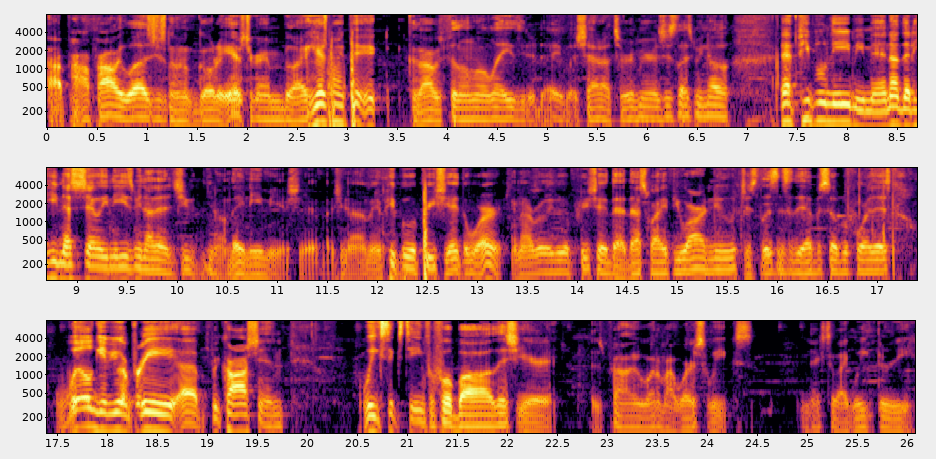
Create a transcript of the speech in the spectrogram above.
I, I probably was just gonna go to Instagram and be like, "Here's my pick." Because I was feeling a little lazy today. But shout out to Ramirez, just lets me know that people need me, man. Not that he necessarily needs me, not that you, you know, they need me and shit. But you know, I mean, people appreciate the work, and I really do appreciate that. That's why if you are new, just listen to the episode before this. We'll give you a pre uh, precaution. Week 16 for football this year is probably one of my worst weeks, next to like week three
